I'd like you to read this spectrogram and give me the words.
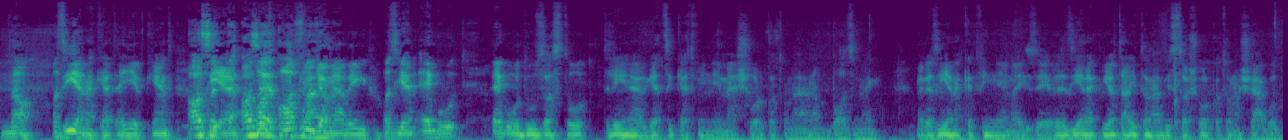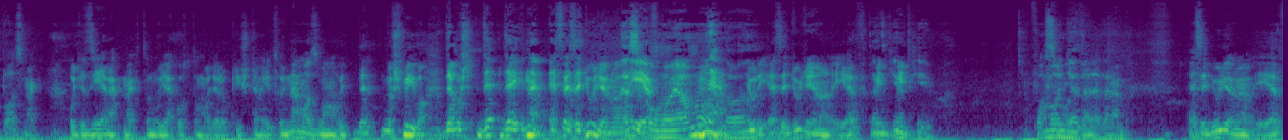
Na, az ilyeneket egyébként, az Azért- ilyen, azért az, az mondjam el végig, az ilyen ego, egódúzasztó tréner geciket vinném el sorkatonának, bazd meg. Meg az ilyeneket vinném el izével, az ilyenek miatt állítanám vissza a sorkatonaságot, bazd meg. Hogy az ilyenek megtanulják ott a magyarok istenét, hogy nem az van, hogy de most mi van? De most, de, de nem, ez, ez egy ugyanolyan Ezt érv. komolyan Nem, mondod? Gyuri, ez egy ugyanolyan érv, mint, mint Mondjad. beleverem. Ez egy ugyanolyan érv,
